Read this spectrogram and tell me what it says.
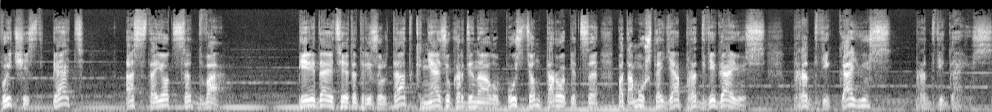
вычесть пять, остается два – Передайте этот результат князю-кардиналу, пусть он торопится, потому что я продвигаюсь, продвигаюсь, продвигаюсь.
